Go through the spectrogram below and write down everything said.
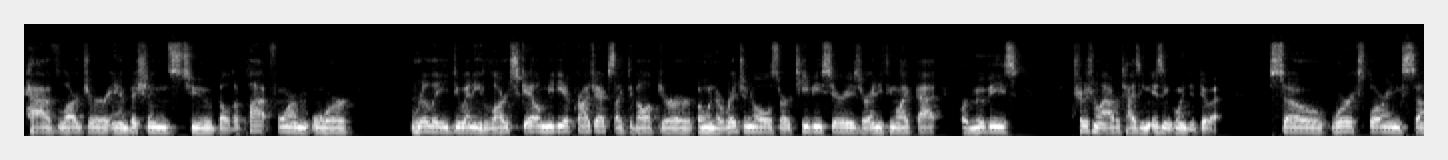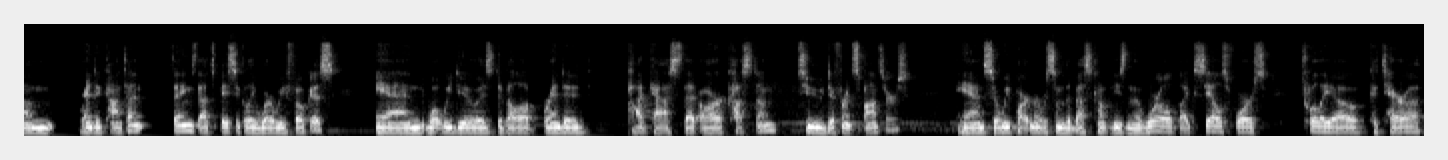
have larger ambitions to build a platform or really do any large scale media projects like develop your own originals or TV series or anything like that or movies, traditional advertising isn't going to do it. So we're exploring some branded content things. That's basically where we focus. And what we do is develop branded podcasts that are custom to different sponsors. And so we partner with some of the best companies in the world like Salesforce, Twilio, Katerra,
